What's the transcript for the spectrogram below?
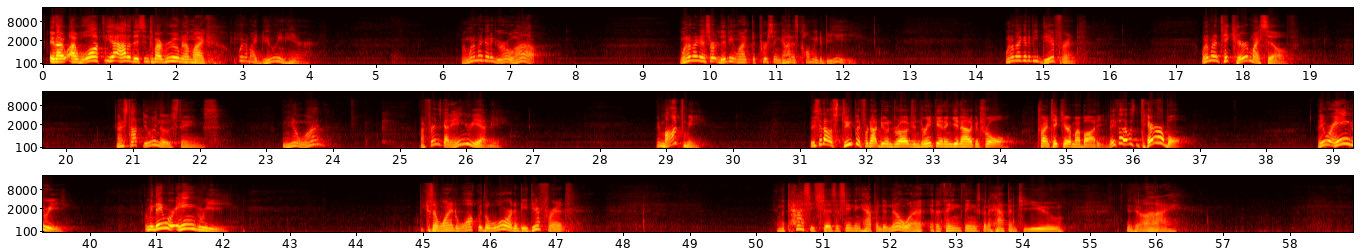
And I, I walked out of this into my room and I'm like, what am I doing here? And when am I going to grow up? When am I going to start living like the person God has called me to be? When am I going to be different? When am I going to take care of myself? And I stopped doing those things. And you know what? My friends got angry at me. They mocked me. They said I was stupid for not doing drugs and drinking and getting out of control, trying to take care of my body. They thought that was terrible. They were angry. I mean, they were angry because I wanted to walk with the Lord and be different. And the passage says the same thing happened to Noah, and the same thing is going to happen to you and to I.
